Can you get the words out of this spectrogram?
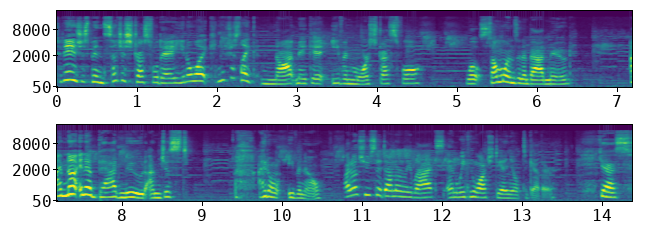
Today has just been such a stressful day. You know what? Can you just like not make it even more stressful? Well, someone's in a bad mood. I'm not in a bad mood. I'm just I don't even know. Why don't you sit down and relax and we can watch Daniel together? Yes,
